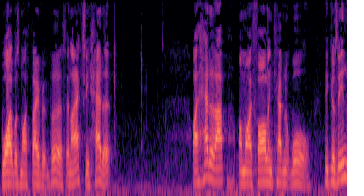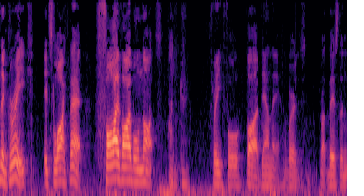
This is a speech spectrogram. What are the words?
why it was my favourite verse. And I actually had it I had it up on my filing cabinet wall because in the Greek it's like that. Five eyeball knots. One, two, three, four, five down there. Where is. Right, there's the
